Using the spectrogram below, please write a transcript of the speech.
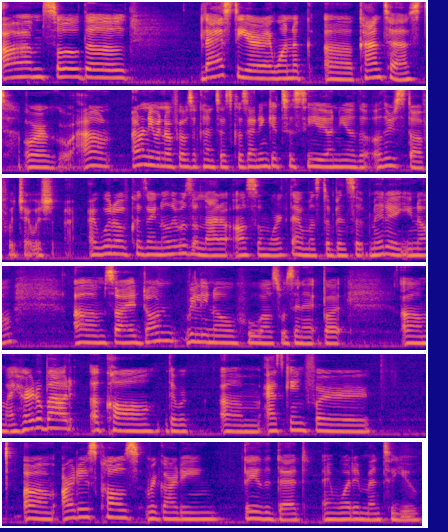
Um, so the last year I won a, a contest, or I don't, I don't even know if it was a contest because I didn't get to see any of the other stuff, which I wish I would have because I know there was a lot of awesome work that must have been submitted, you know. Um, so I don't really know who else was in it, but um, I heard about a call. They were um, asking for um, artist calls regarding Day of the Dead and what it meant to you.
